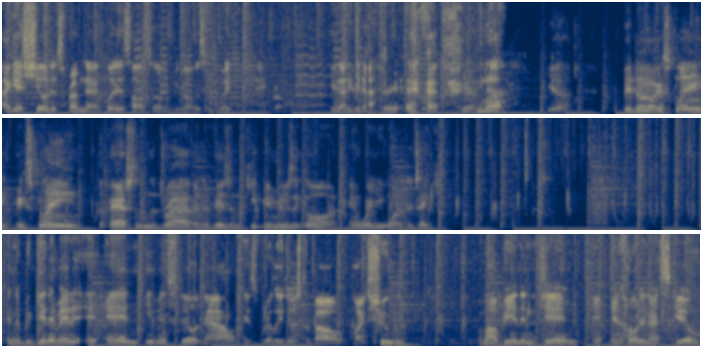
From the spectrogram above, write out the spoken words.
I guess shield us from that. But it's also you know it's an awakening hey, bro. you got to get after it. yeah. You know? Yeah. Big dog, uh, explain explain the passion, the drive, and the vision to keep your music going and where you wanted to take you. In the beginning, man, it, and even still now, it's really just about like shooting, about being in the gym and, and honing that skill.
